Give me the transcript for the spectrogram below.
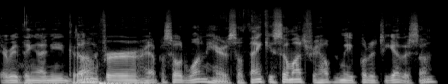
everything I need Cool. done for episode one here. So thank you so much for helping me put it together, son.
